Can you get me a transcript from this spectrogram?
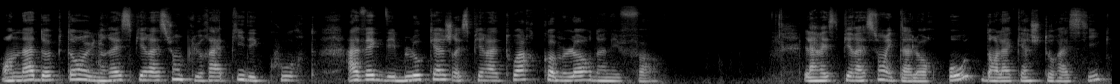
en adoptant une respiration plus rapide et courte, avec des blocages respiratoires comme lors d'un effort. La respiration est alors haute dans la cage thoracique,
